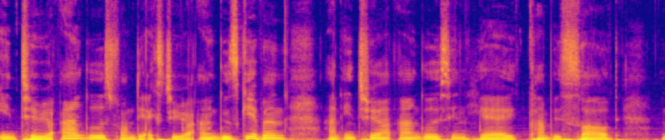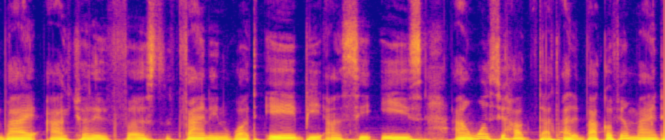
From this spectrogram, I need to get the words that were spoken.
interior angles from the exterior angles given and interior angles in here can be solved by actually first finding what A, B, and C is. And once you have that at the back of your mind,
